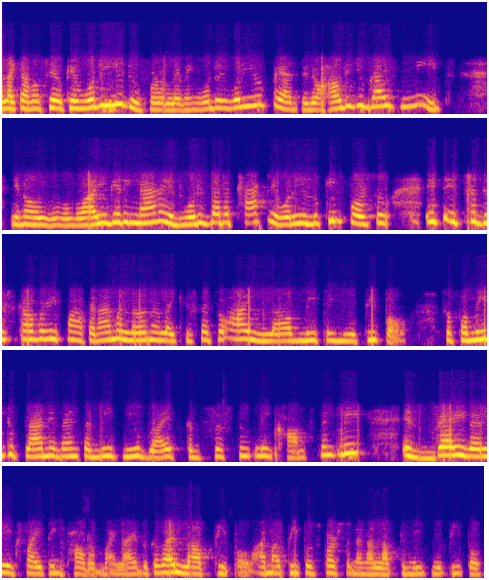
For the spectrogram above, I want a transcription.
Like i will say okay what do you do for a living? What do what do you fancy you know how did you guys meet? You know why are you getting married? What is that attractive? What are you looking for? So it, it's a discovery path and i'm a learner like you said. So i love meeting new people so for me to plan events and meet new brides consistently, constantly is very, very exciting part of my life because I love people. I'm a people's person and I love to meet new people.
